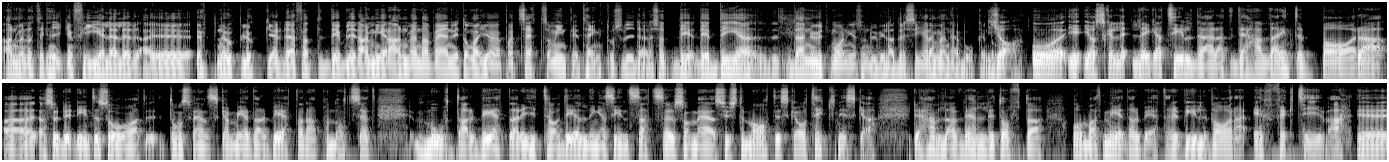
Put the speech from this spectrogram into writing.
använda tekniken fel eller eh, öppna upp luckor därför att det blir mer användarvänligt om man gör på ett sätt som inte är tänkt och så vidare. Så det, det är det, den utmaningen som du vill adressera med den här boken. Då. Ja, och jag ska lägga till där att det handlar inte bara, alltså det, det är inte så att de svenska medarbetarna på något sätt motarbetar it-avdelningens insatser som är systematiska och tekniska. Det handlar väldigt ofta om om att medarbetare vill vara effektiva. Eh,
